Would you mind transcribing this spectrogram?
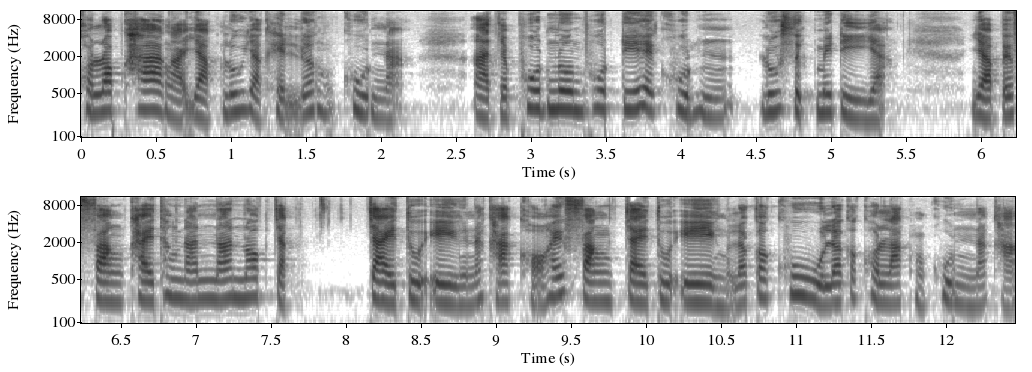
คนรอบข้างอะอยากรู้อยากเห็นเรื่องของคุณน่ะ อาจจะพูดนู่นพูดนี่ให้คุณรู้สึกไม่ดีอะอย่าไปฟังใครทั้งนั้นนะนอกจากใจตัวเองนะคะ ขอให้ฟังใจตัวเองแล้วก็คู่แล้วก็คนรักของคุณนะคะ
